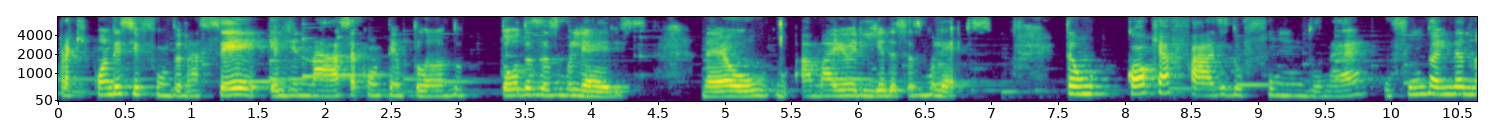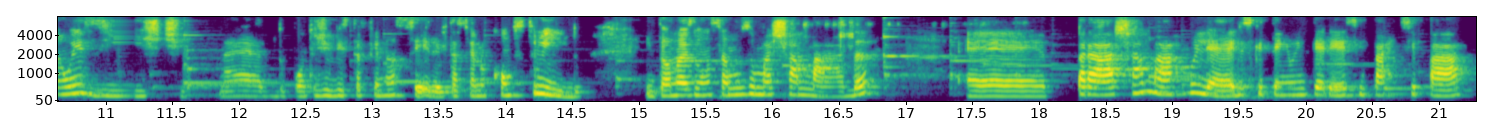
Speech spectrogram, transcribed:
para que quando esse fundo nascer, ele nasça contemplando todas as mulheres, né, ou a maioria dessas mulheres. Então, qual que é a fase do fundo, né? O fundo ainda não existe, né, do ponto de vista financeiro, ele está sendo construído. Então, nós lançamos uma chamada é, para chamar mulheres que tenham interesse em participar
